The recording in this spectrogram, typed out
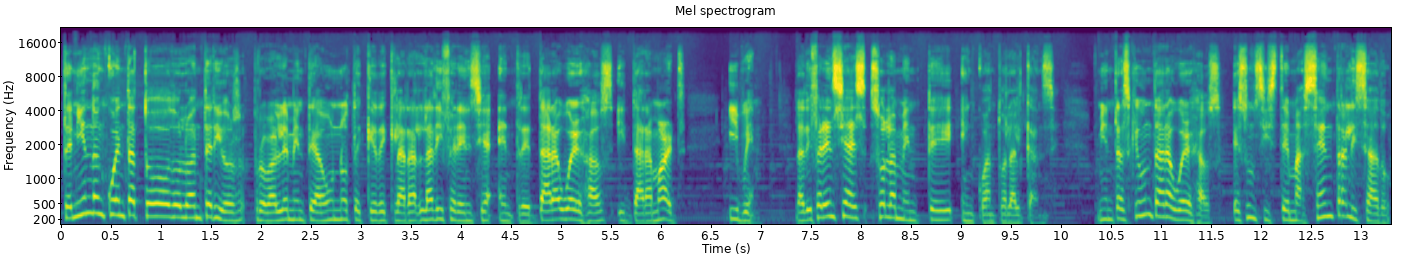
Teniendo en cuenta todo lo anterior, probablemente aún no te quede clara la diferencia entre Data Warehouse y Data Mart. Y bien, la diferencia es solamente en cuanto al alcance. Mientras que un Data Warehouse es un sistema centralizado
